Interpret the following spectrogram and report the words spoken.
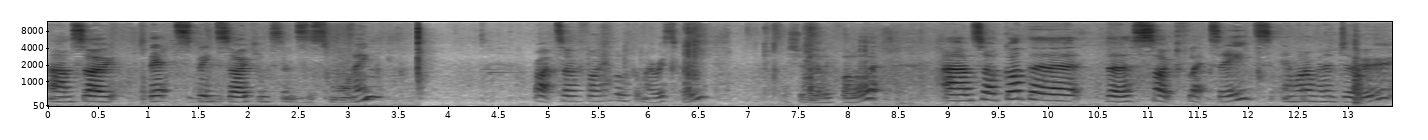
Um, so that's been soaking since this morning. Right, so if I have a look at my recipe, I should really follow it. Um, so I've got the the soaked flax seeds, and what I'm going to do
